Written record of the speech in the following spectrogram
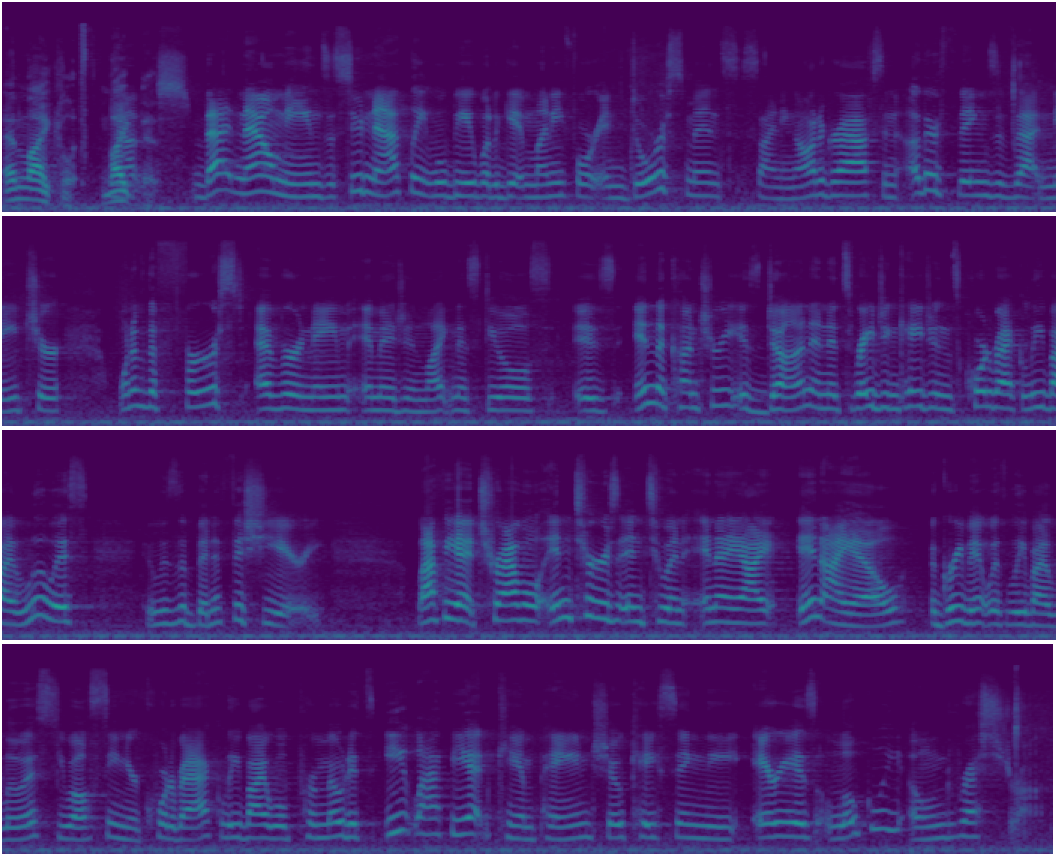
and likeness. That now means a student athlete will be able to get money for endorsements, signing autographs, and other things of that nature. One of the first ever name, image, and likeness deals is in the country is done, and it's Raging Cajuns quarterback Levi Lewis who is the beneficiary. Lafayette Travel enters into an NIL agreement with Levi Lewis, UL senior quarterback. Levi will promote its Eat Lafayette campaign, showcasing the area's locally owned restaurants.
